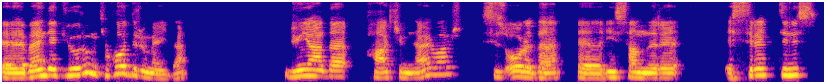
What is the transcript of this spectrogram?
E, ben de diyorum ki hodri meydan. Dünyada hakimler var. Siz orada e, insanları esir ettiniz.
